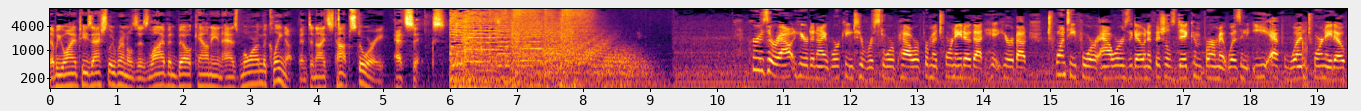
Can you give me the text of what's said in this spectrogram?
WYMT's Ashley Reynolds is live in Bell County and has more on the cleanup in tonight's top story at 6. Crews are out here tonight working to restore power from a tornado that hit here about 24 hours ago, and officials did confirm it was an EF1 tornado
